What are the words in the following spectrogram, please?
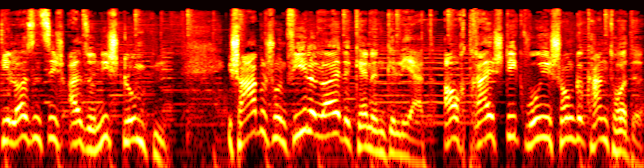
Die lassen sich also nicht lumpen. Ich habe schon viele Leute kennengelernt, auch drei Stück, wo ich schon gekannt hatte.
